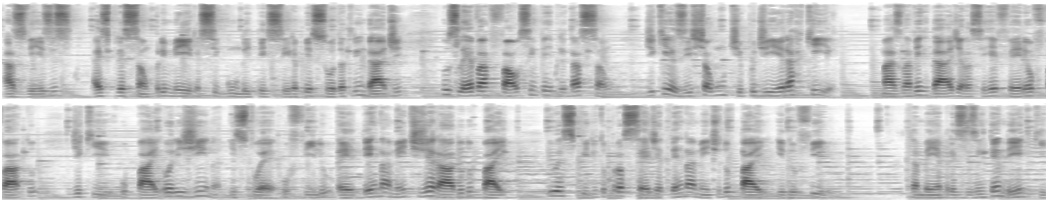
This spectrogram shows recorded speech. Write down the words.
Às vezes, a expressão primeira, segunda e terceira pessoa da trindade nos leva à falsa interpretação de que existe algum tipo de hierarquia, mas na verdade ela se refere ao fato de que o Pai origina, isto é, o Filho é eternamente gerado do Pai e o Espírito procede eternamente do Pai e do Filho. Também é preciso entender que,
